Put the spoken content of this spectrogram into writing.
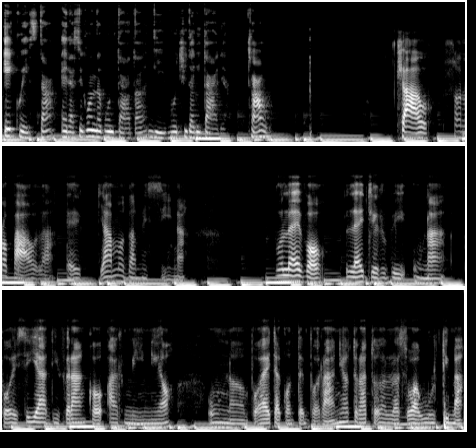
e questa è la seconda puntata di Voci dall'Italia. Ciao! Ciao, sono Paola e chiamo da Messina. Volevo leggervi una poesia di Franco Arminio, un poeta contemporaneo tratto dalla sua ultima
